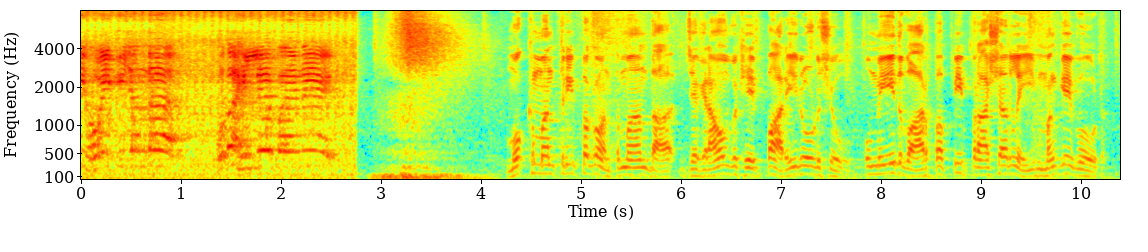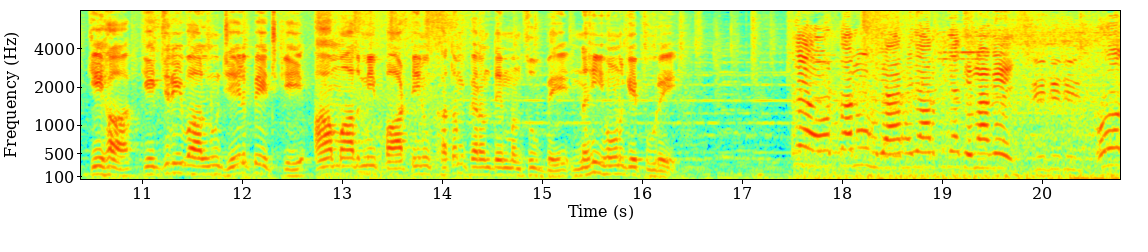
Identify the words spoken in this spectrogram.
ਕੀ ਹੋਈ ਕੀ ਜਾਂਦਾ? ਉਹਦਾ ਹਿੱਲੇ ਪਏ ਨੇ। ਮੁੱਖ ਮੰਤਰੀ ਭਗਵੰਤ ਮਾਨ ਦਾ ਜਗਰਾਉਂ ਵਿਖੇ ਭਾਰੀ ਰੋਡ ਸ਼ੋਅ। ਉਮੀਦਵਾਰ ਪੱਪੀ ਪ੍ਰਾਸ਼ਰ ਲਈ ਮੰਗੇ ਵੋਟ। ਕਿਹਾ ਕੇਜਰੀਵਾਲ ਨੂੰ ਜੇਲ੍ਹ ਭੇਜ ਕੇ ਆਮ ਆਦਮੀ ਪਾਰਟੀ ਨੂੰ ਖਤਮ ਕਰਨ ਦੇ ਮਨਸੂਬੇ ਨਹੀਂ ਹੋਣਗੇ ਪੂਰੇ। ਤੇ ਔਰਤਾਂ ਨੂੰ ਹਜ਼ਾਰ ਹਜ਼ਾਰ ਰੁਪਇਆ ਦੇਵਾਂਗੇ ਜੀ ਜੀ ਜੀ ਉਹ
